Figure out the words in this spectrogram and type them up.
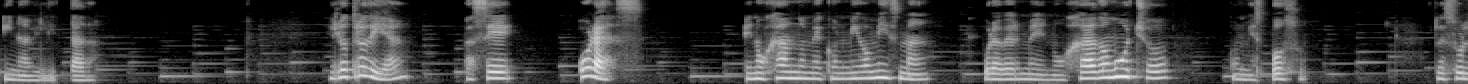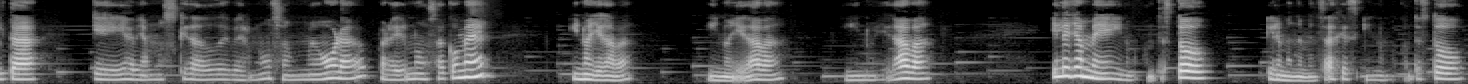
inhabilitada. El otro día pasé horas enojándome conmigo misma por haberme enojado mucho con mi esposo. Resulta que habíamos quedado de vernos a una hora para irnos a comer y no llegaba, y no llegaba, y no llegaba. Y le llamé y no me contestó, y le mandé mensajes y no me contestó.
